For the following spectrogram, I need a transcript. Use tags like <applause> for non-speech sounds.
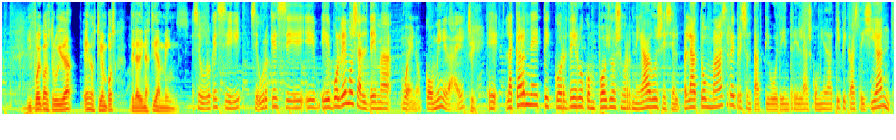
y fue construida en los tiempos de la dinastía Ming. Seguro que sí, seguro que sí. Y, y volvemos al tema, bueno, comida, ¿eh? Sí. Eh, la carne de cordero con pollos horneados es el plato más representativo de entre las comidas típicas de Xi'an.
